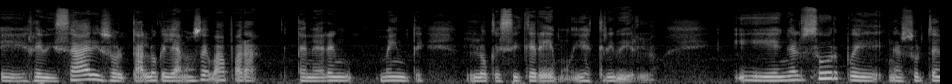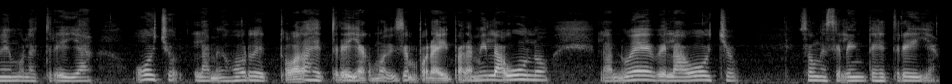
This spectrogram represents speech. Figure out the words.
Eh, revisar y soltar lo que ya no se va para tener en mente lo que sí queremos y escribirlo. Y en el sur, pues en el sur tenemos la estrella 8, la mejor de todas las estrellas, como dicen por ahí. Para mí la 1, la 9, la 8 son excelentes estrellas.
